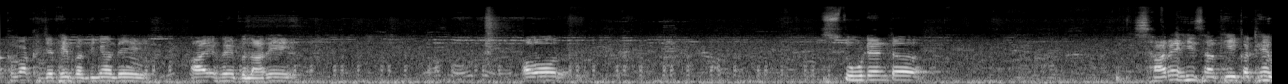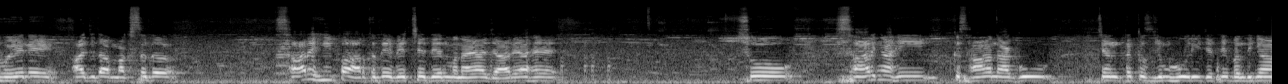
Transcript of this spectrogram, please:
ਵੱਖ-ਵੱਖ ਜਥੇਬੰਦੀਆਂ ਦੇ ਆਏ ਹੋਏ ਬੁਲਾਰੇ ਔਰ ਸਟੂਡੈਂਟ ਸਾਰੇ ਹੀ ਸਾਥੀ ਇਕੱਠੇ ਹੋਏ ਨੇ। ਅੱਜ ਦਾ ਮਕਸਦ ਸਾਰੇ ਹੀ ਭਾਰਤ ਦੇ ਵਿੱਚ ਇਹ ਦਿਨ ਮਨਾਇਆ ਜਾ ਰਿਹਾ ਹੈ। ਸੋ ਸਾਰੀਆਂ ਹੀ ਕਿਸਾਨ ਆਗੂ ਜਨਤਕ ਜਮਹੂਰੀ ਜਥੇਬੰਦੀਆਂ,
